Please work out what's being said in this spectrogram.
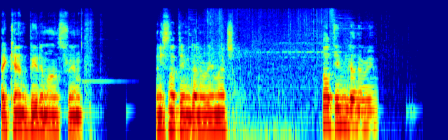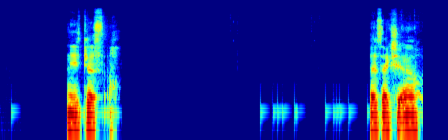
I can't beat him on stream. And he's not even gonna rematch. Not even gonna rematch. And he's just. That's actually L.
